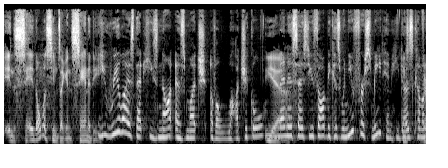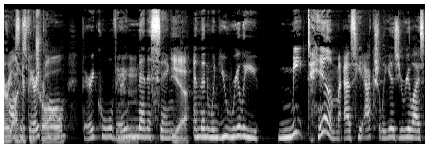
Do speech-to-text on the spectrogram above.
ins- it almost seems like insanity. you realize that he's not as much of a logical Yeah. menace as you thought because when you first meet him, he does He's come across as very control. Mm-hmm. calm, very cool, very menacing. Yeah. And then when you really meet him as he actually is, you realize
